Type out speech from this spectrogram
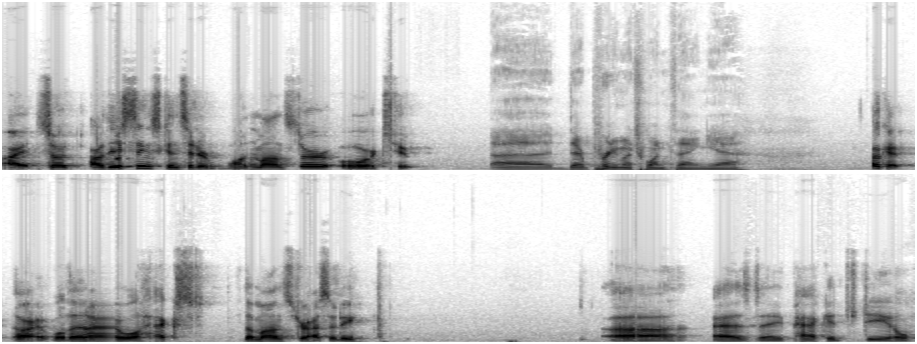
All right. So, are these things considered one monster or two? Uh, they're pretty much one thing, yeah. Okay. All right. Well, then I will hex the monstrosity uh, as a package deal,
